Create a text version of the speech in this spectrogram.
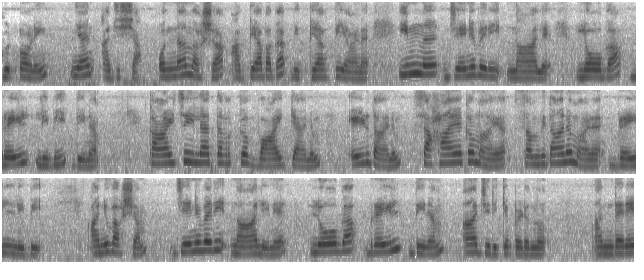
ഗുഡ് മോർണിംഗ് ഞാൻ അജിഷ. ഒന്നാം വർഷ അധ്യാപക വിദ്യാർത്ഥിയാണ്. ഇന്ന് ജനുവരി നാല് ലോക ബ്രെയിൽ ലിപി ദിനം. കാഴ്ചയില്ലാത്തവർക്ക് വായിക്കാനും എഴുതാനും സഹായകമായ സംവിധാനമാണ് ബ്രെയിൽ ലിപി. അനുവർഷം ജനുവരി നാലിന് ലോക ബ്രെയിൽ ദിനം ആചരിക്കപ്പെടുന്നു. അന്തരെ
